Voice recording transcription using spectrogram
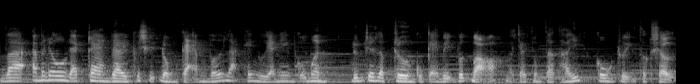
Và Abedo đã tràn đầy cái sự đồng cảm với lại cái người anh em của mình, đứng trên lập trường của kẻ bị vứt bỏ mà cho chúng ta thấy câu chuyện thực sự.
